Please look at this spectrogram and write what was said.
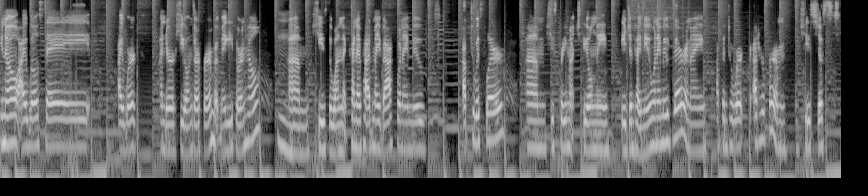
you know, I will say, I work under. She owns our firm, but Maggie Thornhill Mm. Um, she's the one that kind of had my back when I moved up to Whistler. Um, she's pretty much the only agent I knew when I moved there, and I happened to work at her firm. And she's just,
